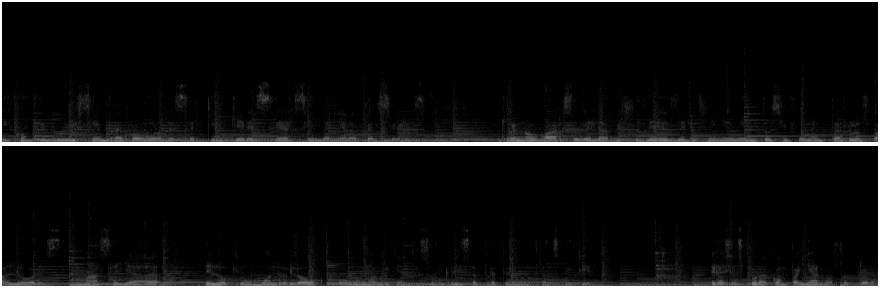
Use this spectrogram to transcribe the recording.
y contribuir siempre a favor de ser quien quiere ser sin dañar a terceros. Renovarse de la rigidez de los lineamientos y fomentar los valores más allá de lo que un buen reloj o una brillante sonrisa pretenden transmitir. Gracias por acompañarnos, doctora.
